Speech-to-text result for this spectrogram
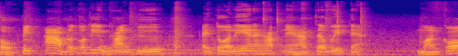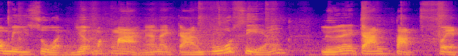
สมปิกอัพแล้วก็ที่สำคัญคือไอตัวนี้นะครับเนี่ยครับเทวิตเนี่ยมันก็มีส่วนเยอะมากๆนะในการบูสเสียง หรือในการตัดเฟด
